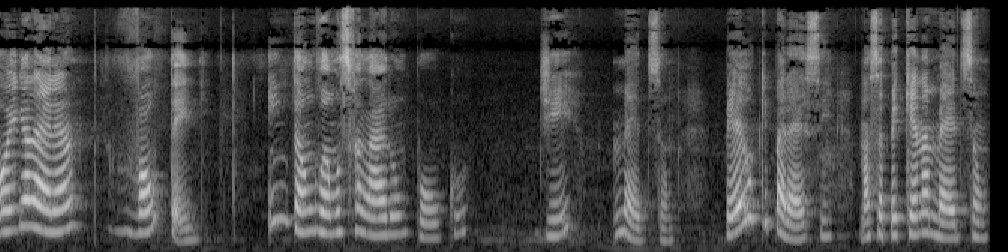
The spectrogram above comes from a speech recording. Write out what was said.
Oi, galera, voltei. Então vamos falar um pouco de Madison. Pelo que parece, nossa pequena Madison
